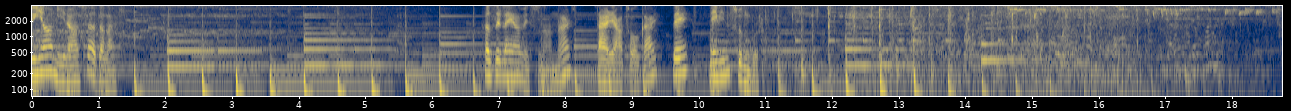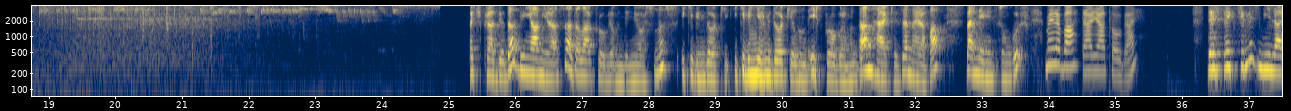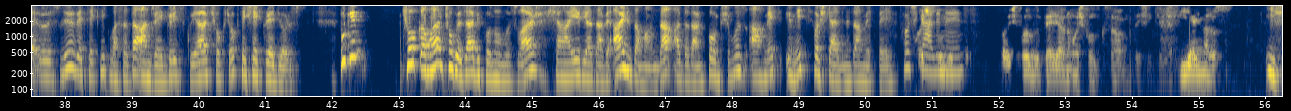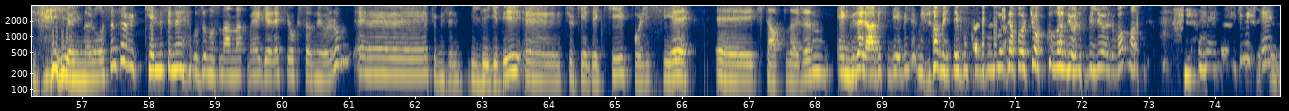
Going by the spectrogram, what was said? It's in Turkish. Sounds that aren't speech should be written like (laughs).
Dünya Mirası Adalar. Hazırlayan ve sunanlar Derya Tolgay ve Nevin Sungur Açık Radyo'da Dünya Mirası Adalar programını dinliyorsunuz. 2004, 2024 yılının ilk programından herkese merhaba. Ben Nevin Sungur. Merhaba Derya Tolgay. Destekçimiz Nilay Özlü ve Teknik Masa'da Andre Grisku'ya çok çok teşekkür ediyoruz. Bugün çok ama çok özel bir konuğumuz var. Şair, yazar ve aynı zamanda adadan komşumuz Ahmet Ümit. Hoş geldiniz Ahmet Bey. Hoş, hoş geldiniz. Bulduk. Hoş bulduk Derya Hanım, hoş bulduk. Sağ olun, teşekkürler. İyi yayınlar olsun. İyi, (laughs) iyi yayınlar olsun. Tabii kendisini uzun uzun anlatmaya gerek yok sanıyorum. E, hepimizin bildiği gibi e, Türkiye'deki polisiye e, kitapların en güzel abisi diyebilir miyiz (laughs) Ahmet Bey? Bu, bu metafor çok kullanıyoruz biliyorum ama. (laughs) Şimdi e,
